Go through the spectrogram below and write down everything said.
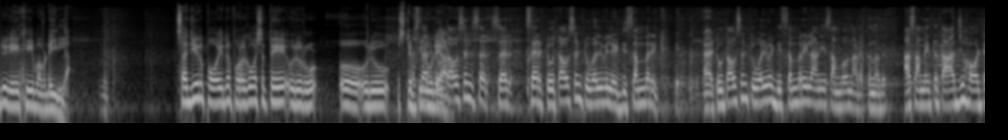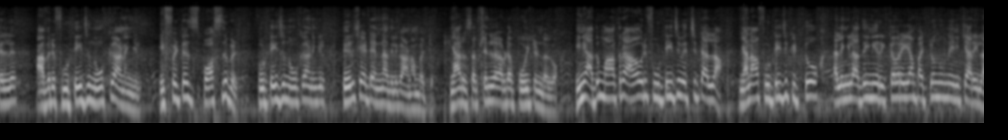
ഒരു രേഖയും അവിടെ ഇല്ല. സജീർ പോയത് പുറകുവശത്തെ ഒരു ഒരു സ്റ്റെപ്പിലൂടെയാണ്. 2000 sir sir sir two thousand ട്വൽവിൽ ഡിസംബറിൽ ടൂ തൗസൻഡ് ട്വൽവ് ഡിസംബറിലാണ് ഈ സംഭവം നടക്കുന്നത്. ആ സമയത്ത് താജ് ഹോട്ടലിൽ അവർ ഫുട്ടേജ് നോക്കുകയാണെങ്കിൽ if it is possible footage നോക്കുകയാണെങ്കിൽ തീർച്ചയായിട്ടും എന്നെ അതിൽ കാണാൻ പറ്റും. ഞാൻ റിസപ്ഷനിൽ അവിടെ പോയിട്ടുണ്ടല്ലോ. ഇനി അത് മാത്രം ആ ഒരു ഫുട്ടേജ് വെച്ചിട്ടല്ല. ഞാൻ ആ ഫുട്ടേജ് കിട്ടുമോ? അല്ലെങ്കിൽ അത് ഇനി റിക്കവർ ചെയ്യാൻ പറ്റുമോ പറ്റുമെന്നൊന്നും എനിക്കറിയില്ല.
